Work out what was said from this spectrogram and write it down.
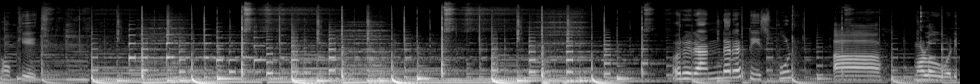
നോക്കി വെച്ചു. ഒരു രണ്ടര ടീസ്പൂൺ മുളക് പൊടി.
